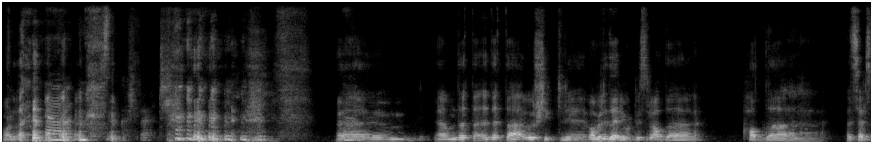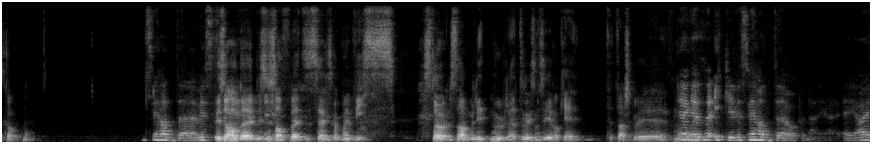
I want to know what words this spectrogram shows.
Var det det? Ja, Stakkars Bert. Eh, ja, men dette, dette er jo skikkelig Hva ville dere gjort hvis dere hadde, hadde et selskap nå? Hvis vi hadde Hvis, Hvis hadde, hvis vi satt med et selskap med en viss størrelse, da, med litt mulighet til å liksom si OK, dette skal vi nå, Jeg vet ikke hvis vi hadde OpenAI. Nei.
